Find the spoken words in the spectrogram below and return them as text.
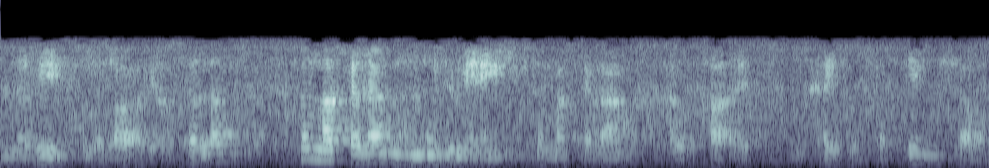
النبي صلى الله عليه وسلم ثم كلام المجمعين ثم كلام القائد من حيث الترتيب الشرف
